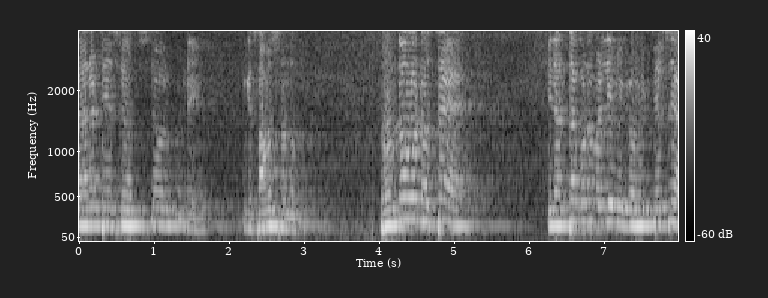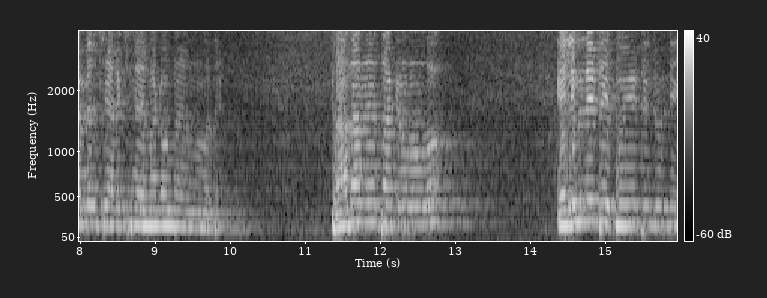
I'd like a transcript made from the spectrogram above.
బ్యాలెట్ వేసి వచ్చేసామనుకోండి ఇంక సమస్య ఉండదు. రెండో ఒకటి వస్తే ఇదంతా కూడా మళ్ళీ మీకు మీకు తెలుసు ఎమ్మెల్సీ ఎలక్షన్ ఎలాగ ఉంటాయన్నది. ప్రాధాన్యత క్రమంలో ఎలిమినేట్ అయిపోయేటటువంటి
